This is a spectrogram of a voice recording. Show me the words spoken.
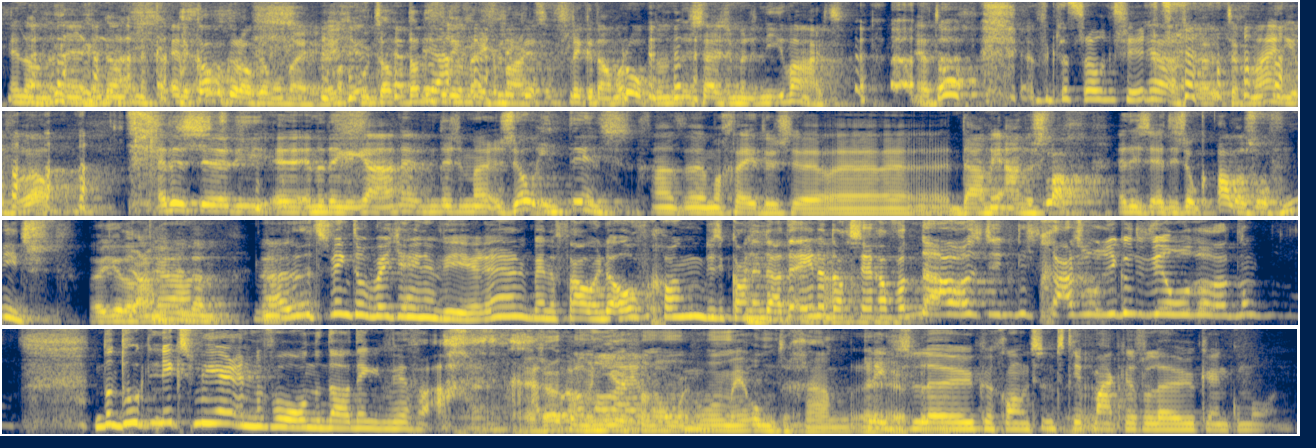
En dan, en, en dan, en dan kap ik er ook helemaal mee, weet je. Goed, dat, dat is erin meegemaakt. Flikker, flikker dan maar op, dan zijn ze me het niet waard. Ja, toch? Heb ik dat zo gezegd? Ja, tegen mij in ieder geval wel. En, dus, eh, die, eh, en dan denk ik, ja, nee, dus, maar zo intens gaat eh Margreet dus eh, eh, daarmee aan de slag. Het is, het is ook alles of niets. Weet je, dan, Ja. En dan, Nou, het swingt ook een beetje heen en weer. Hè? Ik ben een vrouw in de overgang. Dus ik kan inderdaad de ene dag zeggen van... Nou, als dit niet gaat zoals ik het wil... Dan, dan, dan doe ik niks meer. En de volgende dag denk ik weer van... Ach, Er gaat is ook een manier van om, om. om ermee om te gaan. Het leven is leuk. Gewoon een strip maken is leuk. En kom on.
